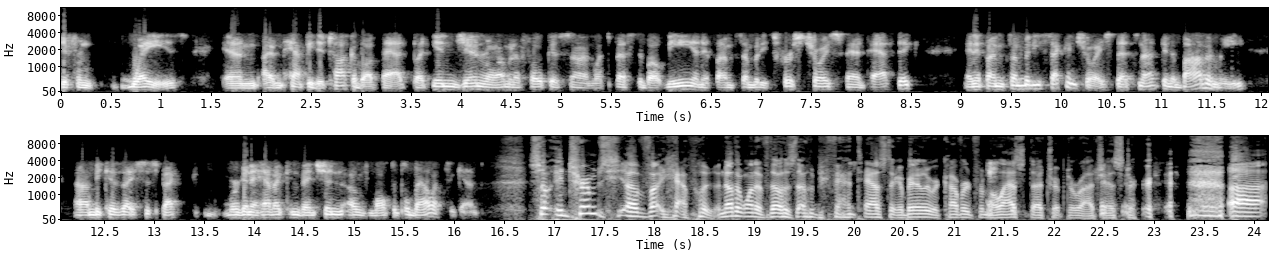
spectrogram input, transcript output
different ways and I'm happy to talk about that. But in general, I'm going to focus on what's best about me, and if I'm somebody's first choice, fantastic. And if I'm somebody's second choice, that's not going to bother me um, because I suspect we're going to have a convention of multiple ballots again. So, in terms of uh, yeah, another one of those that would be fantastic. I barely recovered from the last uh, trip to Rochester, uh,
